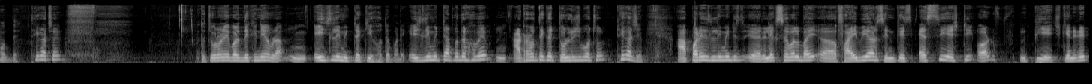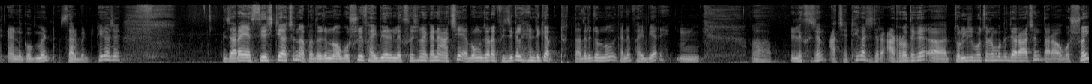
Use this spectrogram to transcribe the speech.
মধ্যে। ঠিক আছে? তো চলুন এবার দেখে নিই আমরা এজ লিমিটটা কী হতে পারে। এজ লিমিটটা আপনাদের হবে আঠারো থেকে চল্লিশ বছর, ঠিক আছে? Upper age limit is relaxable by five years in case S C S T or PH candidate and government servant ঠিক আছে? যারা এসসি এসটি আছেন, আপনাদের জন্য অবশ্যই ফাইভ ইয়ার রিল্যাক্সেশন এখানে আছে এবং যারা ফিজিক্যাল হ্যান্ডিক্যাপ্ট তাদের জন্য এখানে ফাইভ ইয়ার রিল্যাক্সেশন আছে, ঠিক আছে? যারা আঠারো থেকে চল্লিশ বছরের মধ্যে যারা আছেন, তারা অবশ্যই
